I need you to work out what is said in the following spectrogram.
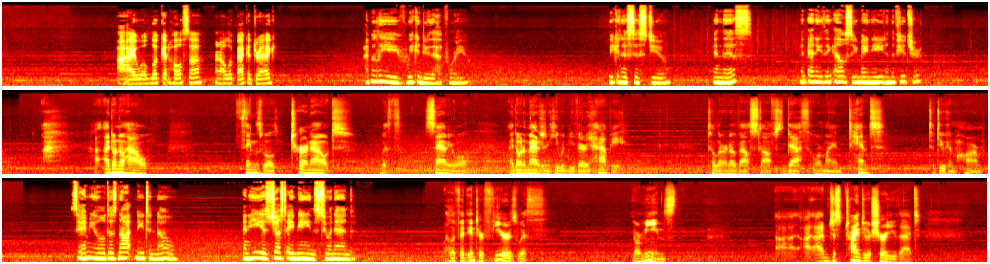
I will look at Hulsa and I'll look back at Drag. I believe we can do that for you. We can assist you in this and anything else you may need in the future. I- I don't know how things will turn out with Samuel. I don't imagine he would be very happy to learn of Alstoff's death or my intent to do him harm. Samuel does not need to know, and he is just a means to an end. Well, if it interferes with your means, I, I, I'm just trying to assure you that,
